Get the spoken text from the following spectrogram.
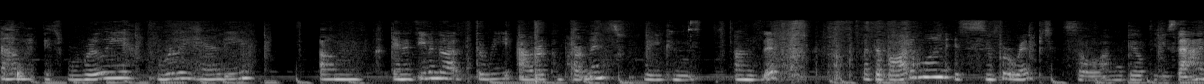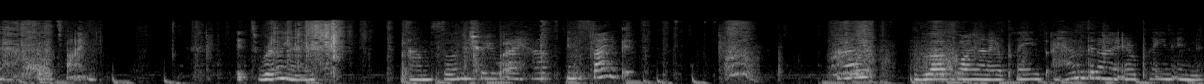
Um, it's really, really handy. Um, and it's even got three outer compartments where you can unzip. But the bottom one is super ripped, so I won't be able to use that, but it's fine. It's really nice. Um, so let me show you what I have inside of it. I love going on airplanes. I haven't been on an airplane in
